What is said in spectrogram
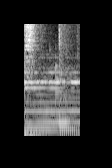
Bye.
